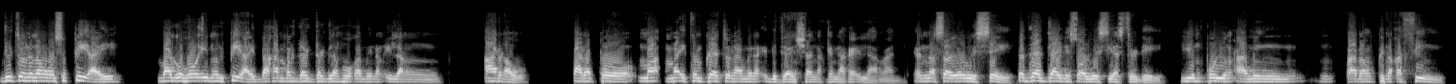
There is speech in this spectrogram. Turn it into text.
dito na lang ako sa PI, bago ho imong PI, baka magdagdag lang ho kami ng ilang araw para po ma maikompleto namin ang ebidensya na kinakailangan. And as I always say, the deadline is always yesterday. Yun po yung aming mm, parang pinaka-theme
